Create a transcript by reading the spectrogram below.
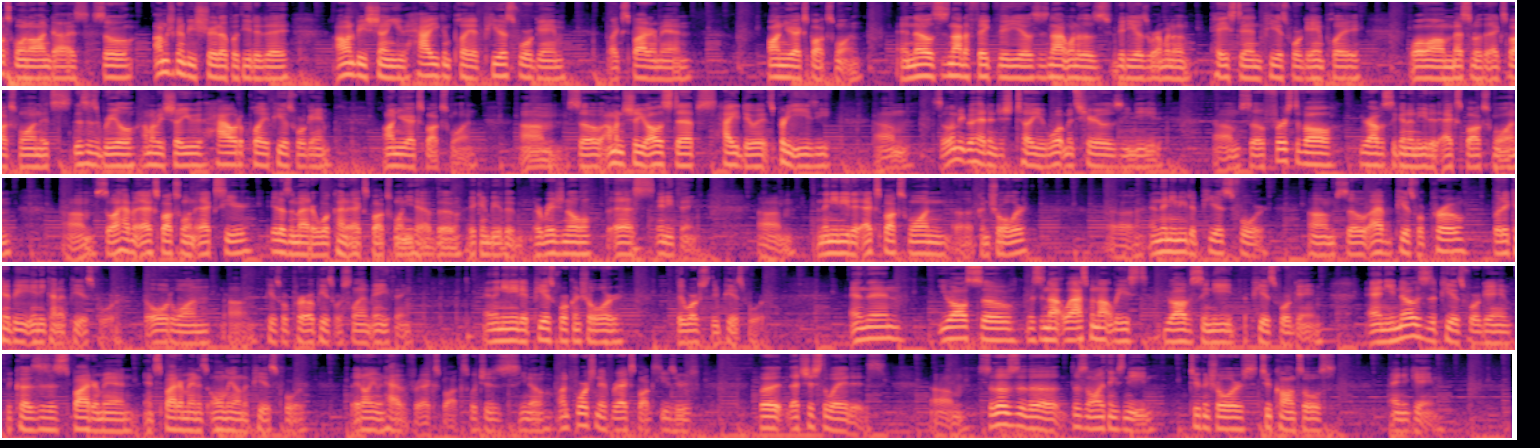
What's going on guys? So I'm just going to be straight up with you today. I'm going to be showing you how you can play a PS4 game like Spider-Man on your Xbox One. And no, this is not a fake video. This is not one of those videos where I'm going to paste in PS4 gameplay while I'm messing with the Xbox One. It's This is real. I'm going to be show you how to play a PS4 game on your Xbox One. Um, so I'm going to show you all the steps, how you do it. It's pretty easy. Um, so let me go ahead and just tell you what materials you need. Um, so first of all, you're obviously going to need an Xbox One. Um, so I have an Xbox One X here. It doesn't matter what kind of Xbox One you have though. It can be the original, the S, anything. Um, and then you need an Xbox One uh, controller. Uh, and then you need a PS4. Um, so I have the PS4 Pro, but it can be any kind of PS4. The old one, um, PS4 Pro, PS4 Slim, anything. And then you need a PS4 controller that works with your PS4. And then you also, this is not last but not least, you obviously need a PS4 game. And you know this is a PS4 game because this is Spider-Man, and Spider-Man is only on the PS4. They don't even have it for Xbox, which is, you know, unfortunate for Xbox users, but that's just the way it is. Um, so those are the those are the only things you need: two controllers, two consoles, and your game.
